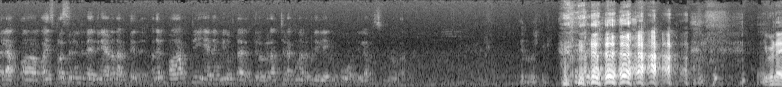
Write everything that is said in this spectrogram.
അല്ല വൈസ് പ്രസിഡന്റിനെതിരെയാണ് നടത്തിയത്. അതിൽ പാർട്ടി ഏതെങ്കിലും തരത്തിലുള്ള ഒരു അച്ചടക്ക നടപടിയിലേക്ക് പോകും ജില്ലാ പ്രസിഡന്റിനോടാണ് ഇവിടെ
